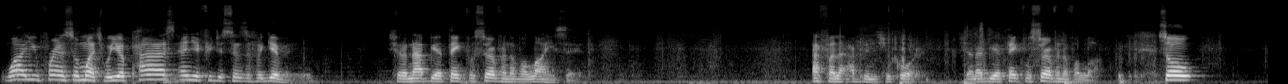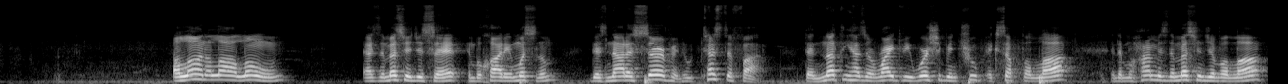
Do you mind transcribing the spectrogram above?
why are you praying so much? Well, your past and your future sins are forgiven. Should I not be a thankful servant of Allah?" He said. Afala abdin shakur. Should I not be a thankful servant of Allah? So, Allah and Allah alone, as the messenger said in Bukhari Muslim, there's not a servant who testifies that nothing has a right to be worshipped in truth except Allah, and that Muhammad is the messenger of Allah,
